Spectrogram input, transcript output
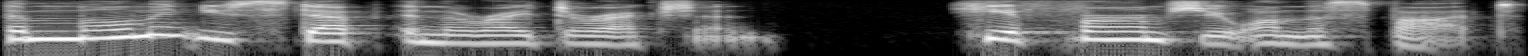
the moment you step in the right direction, he affirms you on the spot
